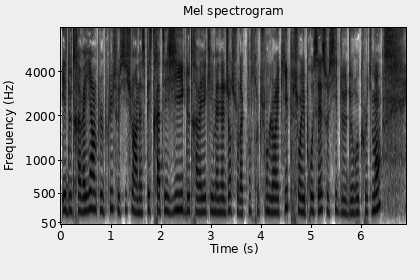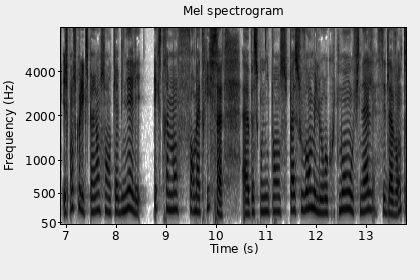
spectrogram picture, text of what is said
et de travailler un peu plus aussi sur un aspect stratégique, de travailler avec les managers sur la construction de leur équipe, sur les process aussi de recrutement. Et je pense que l'expérience en cabinet, elle est extrêmement formatrice euh, parce qu'on n'y pense pas souvent, mais le recrutement, au final, c'est de la vente.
